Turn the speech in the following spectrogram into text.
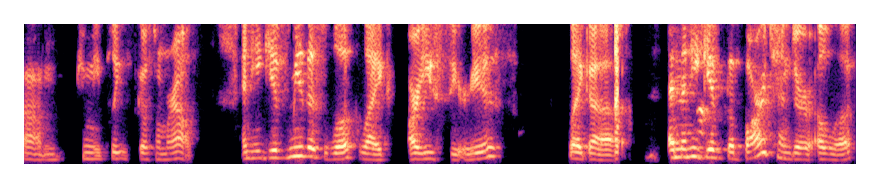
Um, can we please go somewhere else? And he gives me this look like, are you serious? Like, uh, and then he gives the bartender a look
